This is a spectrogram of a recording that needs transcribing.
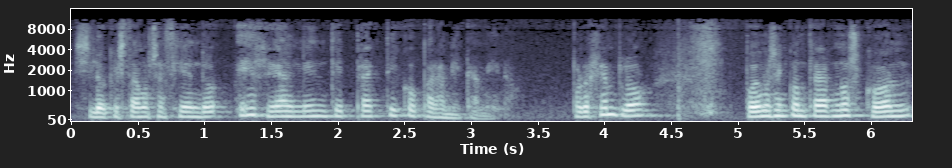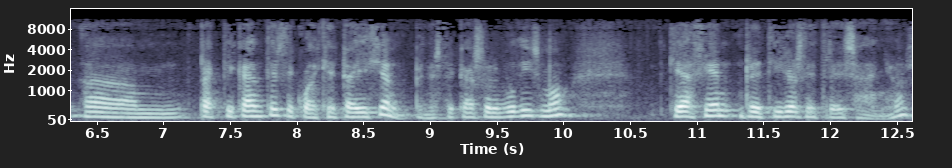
si lo que estamos haciendo es realmente práctico para mi camino. Por ejemplo, podemos encontrarnos con practicantes de cualquier tradición, en este caso el budismo, que hacen retiros de tres años,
